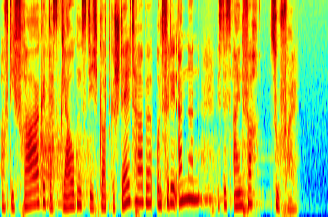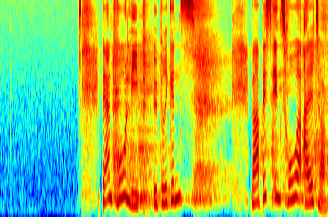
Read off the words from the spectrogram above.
auf die Frage des Glaubens, die ich Gott gestellt habe, und für den anderen ist es einfach Zufall. Bernd Wohlieb übrigens war bis ins hohe Alter.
